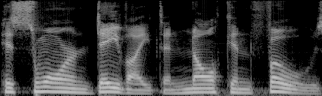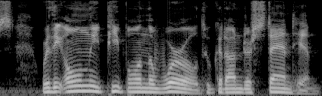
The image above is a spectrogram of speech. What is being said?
his sworn Daevite and Nalkin foes, were the only people in the world who could understand him.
